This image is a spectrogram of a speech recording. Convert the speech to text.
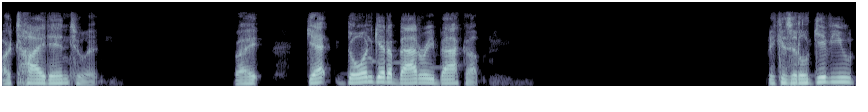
are tied into it. Right? Get go and get a battery backup. Because it'll give you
